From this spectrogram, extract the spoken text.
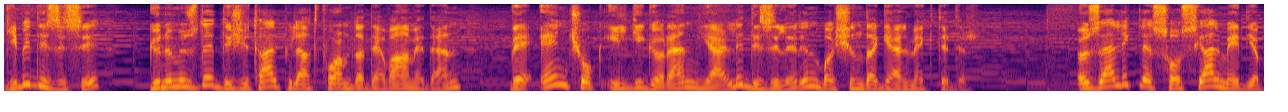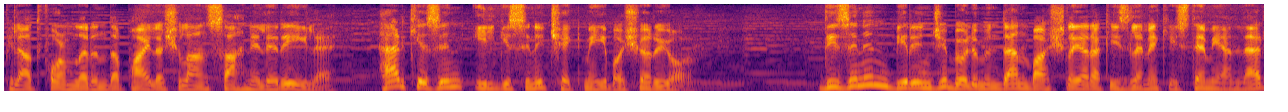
Gibi dizisi günümüzde dijital platformda devam eden ve en çok ilgi gören yerli dizilerin başında gelmektedir. Özellikle sosyal medya platformlarında paylaşılan sahneleriyle herkesin ilgisini çekmeyi başarıyor. Dizinin birinci bölümünden başlayarak izlemek istemeyenler,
